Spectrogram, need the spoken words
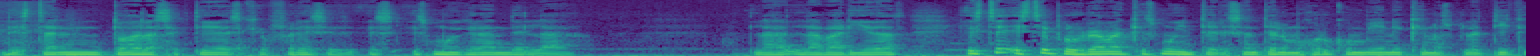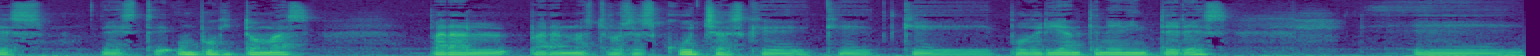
de estar en todas las actividades que ofrece. Es, es muy grande la, la, la, variedad. Este, este programa que es muy interesante, a lo mejor conviene que nos platiques este, un poquito más para, para nuestros escuchas que, que, que podrían tener interés. Eh,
